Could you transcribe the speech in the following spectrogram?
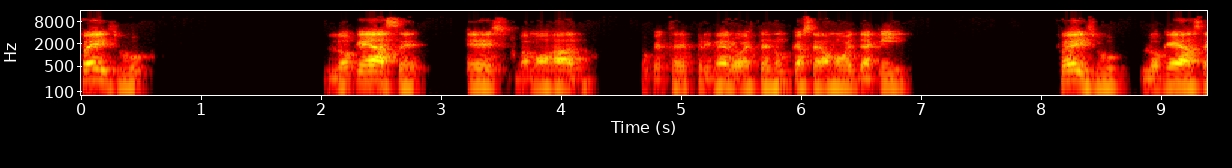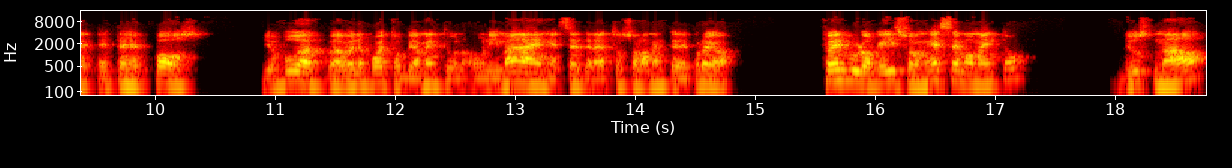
Facebook lo que hace es, vamos a porque este es el primero, este nunca se va a mover de aquí. Facebook lo que hace, este es el post. Yo pude haberle puesto, obviamente, una, una imagen, etcétera. Esto solamente de prueba. Facebook lo que hizo en ese momento, just now,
